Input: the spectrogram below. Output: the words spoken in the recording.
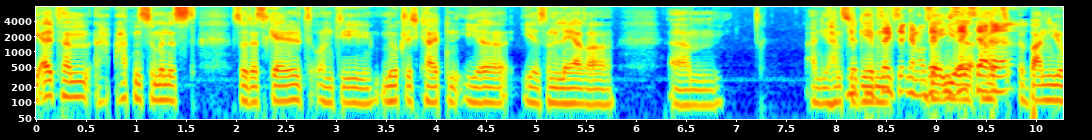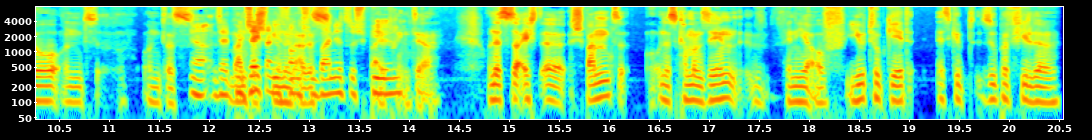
die Eltern hatten zumindest so das Geld und die Möglichkeiten, ihr, ihr so einen Lehrer ähm, an die Hand Sie zu geben, sechs- genau, sie der ihr sechs Jahre- halt Banjo und und das Ja, sie hat mit sechs angefangen, Banjo zu spielen. beibringt, ja. Und das ist auch echt äh, spannend und das kann man sehen, wenn ihr auf YouTube geht. Es gibt super viele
